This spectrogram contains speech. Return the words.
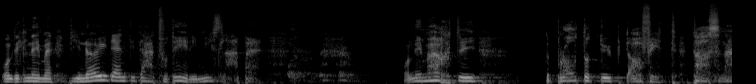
und ich nehme die neue Identität von dir in mein Leben. Und ich möchte der Prototyp David das nehmen.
